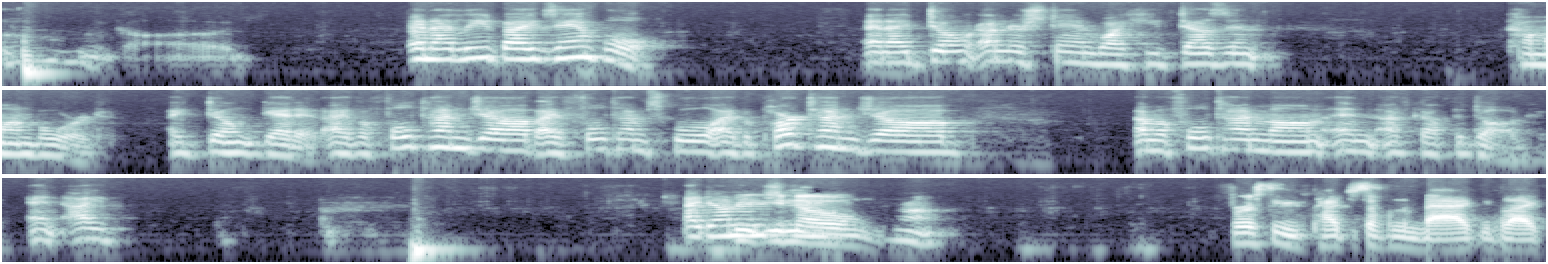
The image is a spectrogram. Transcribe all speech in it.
uh, oh my God. And I lead by example. And I don't understand why he doesn't come on board. I don't get it. I have a full time job. I have full time school. I have a part time job. I'm a full time mom and I've got the dog. And I, I don't You- you know, wrong. First thing, pat yourself on the back be like,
